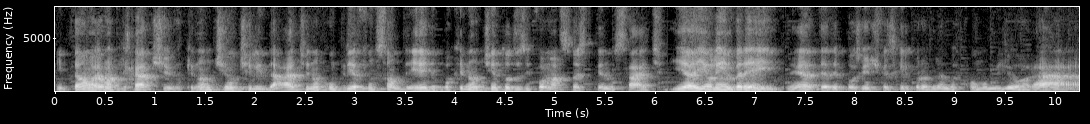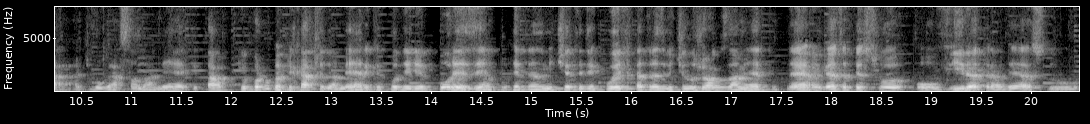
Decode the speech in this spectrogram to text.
Então, era um aplicativo que não tinha utilidade, não cumpria a função dele, porque não tinha todas as informações que tem no site. E aí eu lembrei, né, até depois que a gente fez aquele programa como melhorar a divulgação da América e tal, que o próprio aplicativo da América poderia, por exemplo, retransmitir a TV Coelho que está transmitindo os Jogos da América. Né? Ao invés da pessoa ouvir através do,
